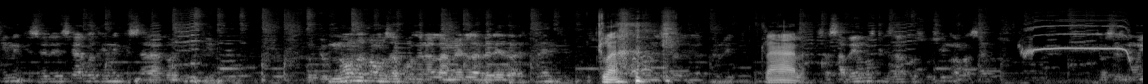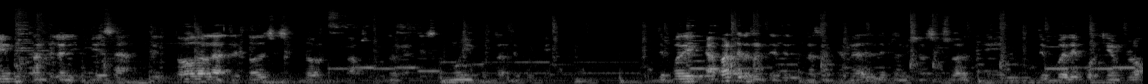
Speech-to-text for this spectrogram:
tiene que ser ese algo, tiene que estar algo limpio, porque no nos vamos a poner a lamer la vereda del frente, Claro, claro. O sea, sabemos que es algo sucio y no lo hacemos. Entonces es muy importante la limpieza de, toda la, de todo ese sector, absolutamente es muy importante porque te puede, aparte de las, de las enfermedades de transmisión sexual, eh, te puede, por ejemplo,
